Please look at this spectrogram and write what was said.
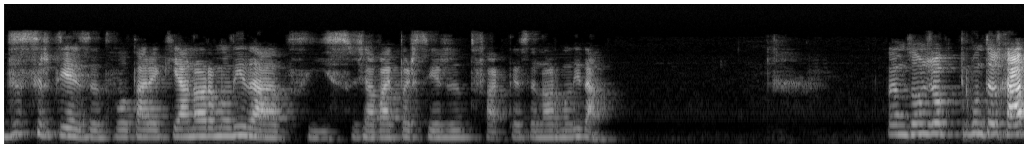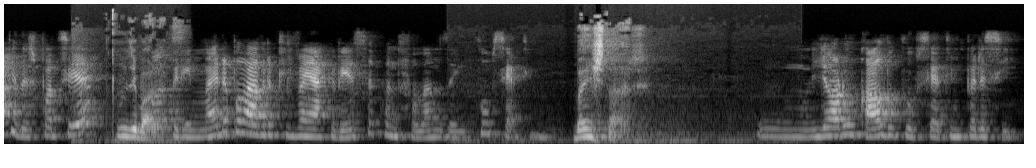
de certeza de voltar aqui à normalidade. E isso já vai parecer de facto essa normalidade. Vamos a um jogo de perguntas rápidas, pode ser? Vamos embora. A primeira palavra que lhe vem à cabeça quando falamos em Clube Sétimo. Bem-estar. O melhor local do Clube Sétimo para si.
